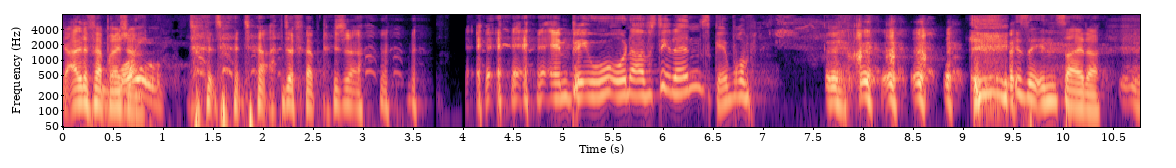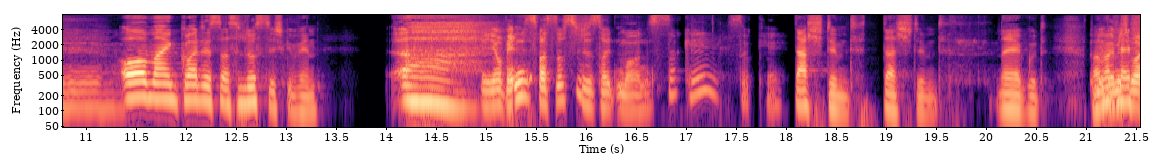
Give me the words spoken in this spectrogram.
Der alte Verbrecher. Moin. Der alte Verbrecher. MPU ohne Abstinenz, kein Problem. ist ein Insider. Oh mein Gott, ist das lustig gewesen. Ah, Jo, wenn es was Lustiges ist heute Morgen, ist okay. Ist okay. das stimmt, das stimmt. Naja, gut. Wir Wenn ich mal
